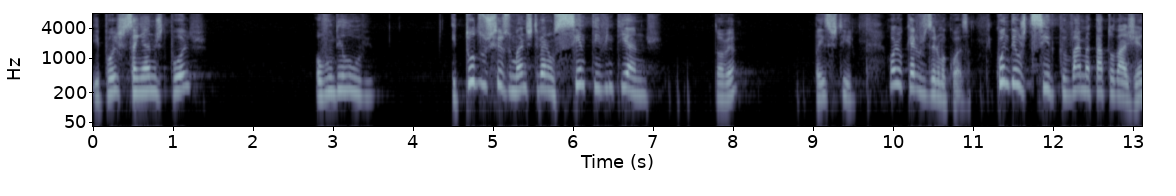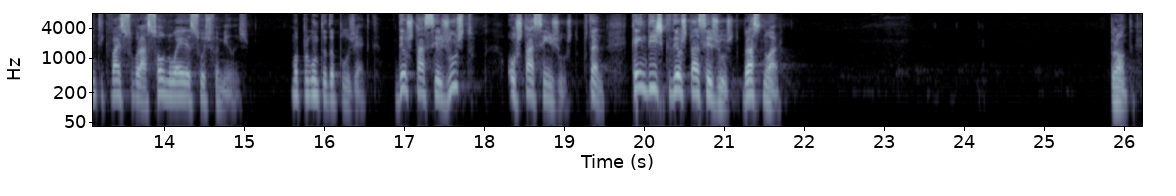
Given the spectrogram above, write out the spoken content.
E depois, 100 anos depois, houve um dilúvio. E todos os seres humanos tiveram 120 anos. Estão a ver? Para existir. Olha, eu quero vos dizer uma coisa. Quando Deus decide que vai matar toda a gente e que vai sobrar só Noé e as suas famílias, uma pergunta da apologética. Deus está a ser justo ou está a ser injusto? Portanto, quem diz que Deus está a ser justo? Braço no ar. Pronto.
